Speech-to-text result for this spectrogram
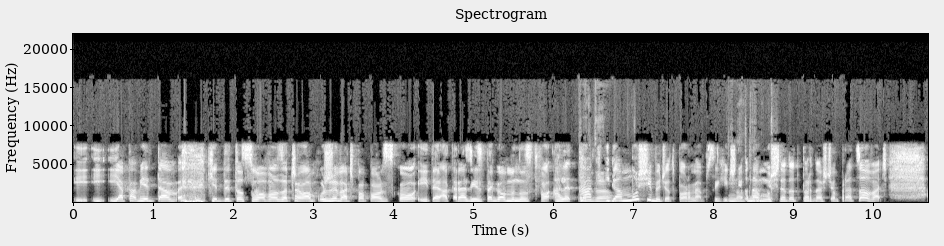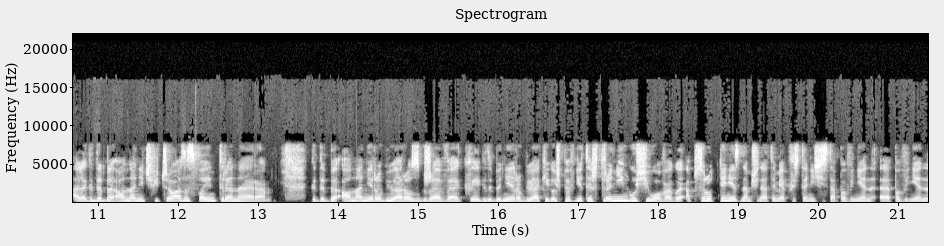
i, I, ja pamiętam, kiedy to słowo zaczęłam używać po polsku, i te, a teraz jest tego mnóstwo, ale tak, Prawda? Iga musi być odporna psychicznie, no ona tak. musi nad odpornością pracować. Ale gdyby mhm. ona nie ćwiczyła ze swoim trenerem, gdyby ona nie robiła rozgrzewek, gdyby nie robiła jakiegoś pewnie też treningu siłowego, ja absolutnie nie znam się na tym, jak tenisista powinien, e, powinien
